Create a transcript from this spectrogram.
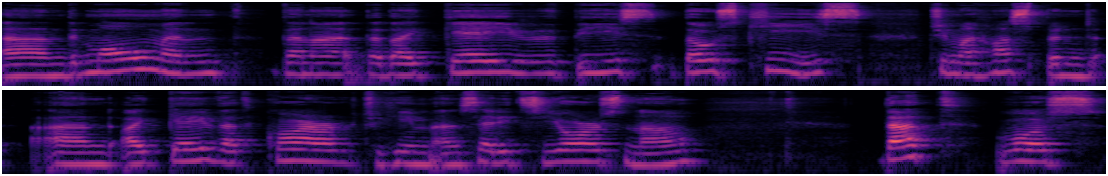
and the moment that I, that I gave these those keys to my husband and I gave that car to him and said it's yours now that was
